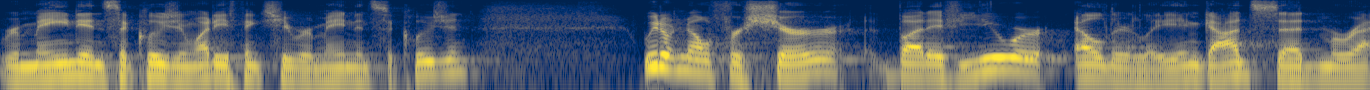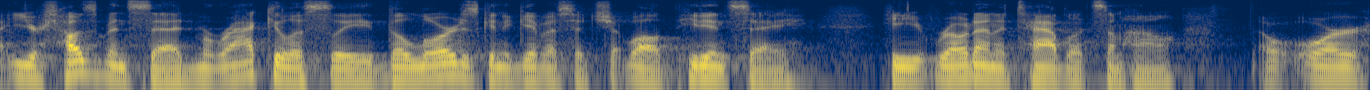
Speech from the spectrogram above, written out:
remained in seclusion. Why do you think she remained in seclusion? We don't know for sure, but if you were elderly and God said, your husband said, miraculously, the Lord is going to give us a, ch-. well, he didn't say, he wrote on a tablet somehow or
